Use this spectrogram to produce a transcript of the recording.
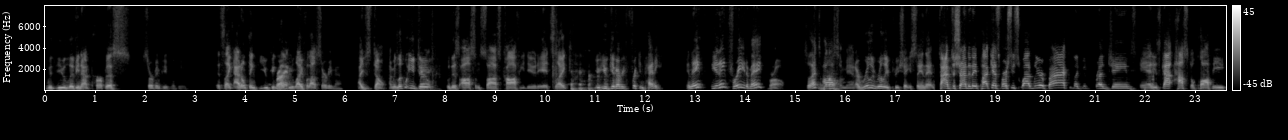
with you living on purpose, serving people, dude, it's like I don't think you can go through life without serving, man. I just don't. I mean, look what you do Right. with this awesome sauce coffee, dude. It's like you, you give every freaking penny, and it ain't it ain't free to make, bro. So that's No. awesome, man. I really, really appreciate you saying that. Time to shine today, podcast varsity squad. We are back with my good friend James, and he's got Hostile Coffee,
